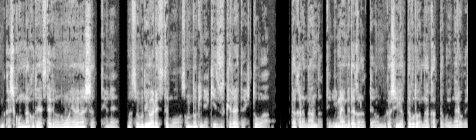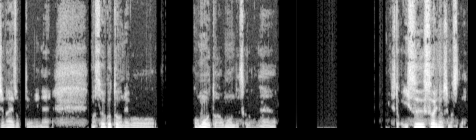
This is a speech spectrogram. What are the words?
昔こんなことやってたけど、もうやめましたっていうね、まあ、そういうこと言われてても、その時ね、気づけられた人は、だからなんだっていうね、今やめたからって、あの、昔やったことがなかったことになるわけじゃないぞっていうふうにね、まあ、そういうことをね、こう、思うとは思うんですけどもね。ちょっと椅子座り直しますね。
